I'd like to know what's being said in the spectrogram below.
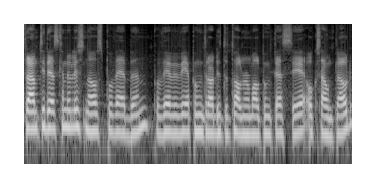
Fram till dess kan du lyssna oss på webben på www.radiototalnormal.se och Soundcloud.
